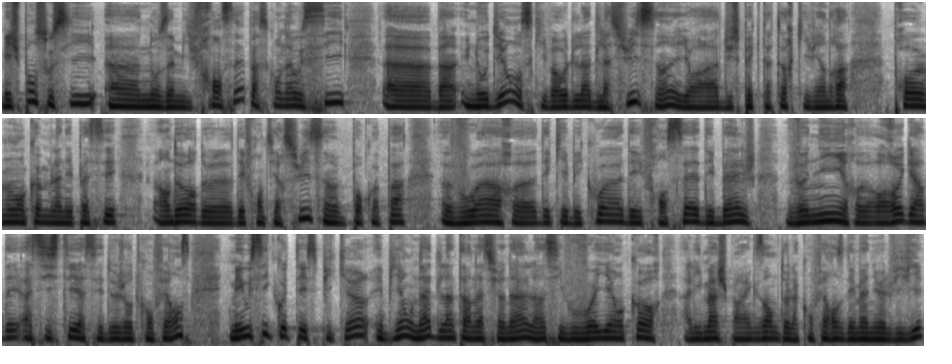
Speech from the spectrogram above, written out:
Mais je pense aussi à nos amis français parce qu'on a aussi euh, ben, une audience qui va au-delà de la Suisse. Hein. Il y aura du spectateur qui viendra probablement comme l'année passée en dehors des frontières suisses. Hein, pourquoi pas euh, voir euh, des Québécois, des Français, des Belges venir euh, regarder, assister à ces deux jours de conférence. Mais aussi côté speaker, eh bien, on a de l'international. Hein. Si vous voyez encore à l'image, par exemple, de la conférence d'Emmanuel Vivier,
